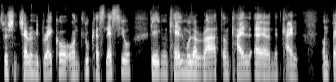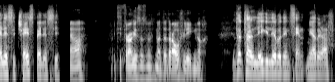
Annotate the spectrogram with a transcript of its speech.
zwischen Jeremy Braco und Lucas Lessio gegen Kel Muller-Rath und Kyle, äh, nicht Kyle, und Bellesi, Chase Bellesi. ja, die Frage ist, was muss man da drauflegen noch? Da, da lege ich lieber den Cent mehr drauf.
